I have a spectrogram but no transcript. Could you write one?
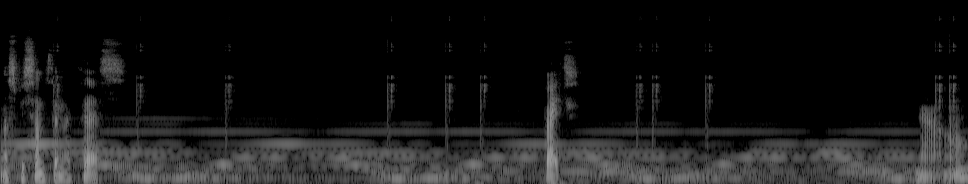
Must be something like this. Right. Now...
